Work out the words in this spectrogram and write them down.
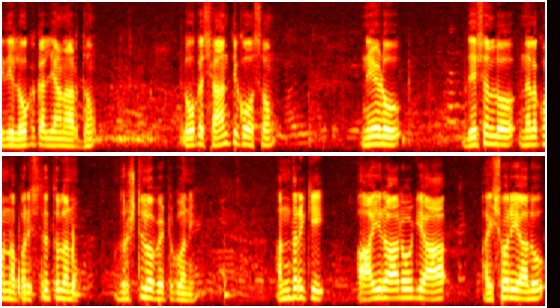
ఇది లోక కళ్యాణార్థం. లోక శాంతి కోసం నేడు దేశంలో నెలకొన్న పరిస్థితులను దృష్టిలో పెట్టుకొని అందరికీ ఆయురారోగ్య ఐశ్వర్యాలు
